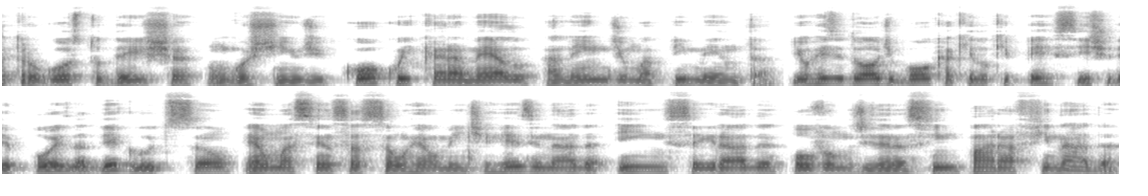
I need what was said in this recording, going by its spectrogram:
retrogosto deixa um gostinho de coco e caramelo, além de uma pimenta. E o residual de boca, aquilo que persiste depois da deglutição, é uma sensação realmente resinada e enceirada, ou vamos dizer assim, parafinada.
